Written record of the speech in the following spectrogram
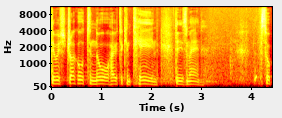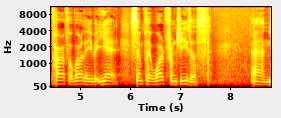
They would struggle to know how to contain these men. So powerful were they, but yet simply a word from Jesus and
